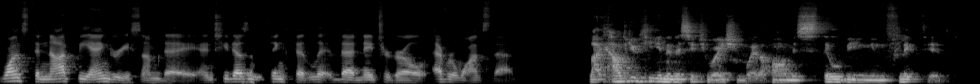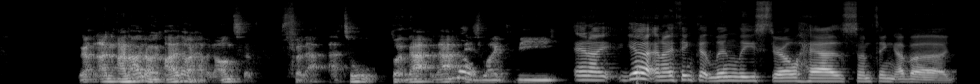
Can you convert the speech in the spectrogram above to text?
wants to not be angry someday and she doesn't think that li- that nature girl ever wants that like how do you heal in a situation where the harm is still being inflicted and, and i don't i don't have an answer for that at all but that that is No. like the and i yeah and i think that Lin Li still has something of a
